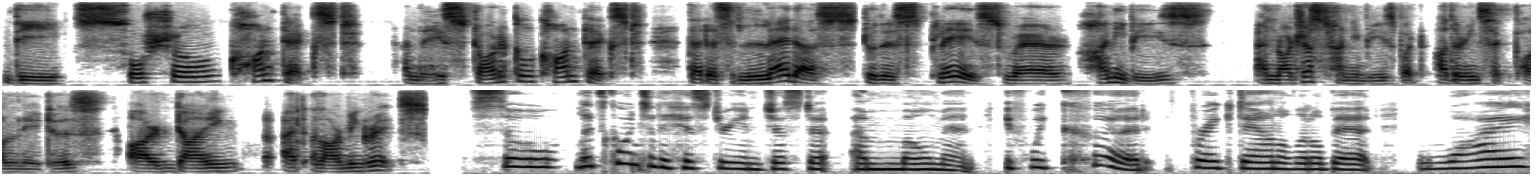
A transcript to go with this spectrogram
the social context and the historical context that has led us to this place where honeybees and not just honeybees, but other insect pollinators are dying at alarming rates. So let's go into the history in just a, a moment. If we could break down a little bit why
